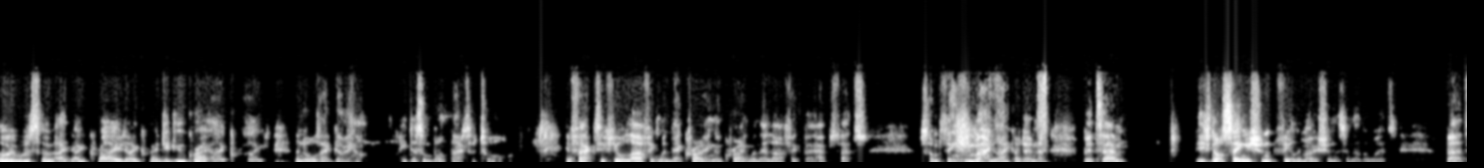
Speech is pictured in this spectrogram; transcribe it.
oh, it was so, I, I cried, I cried. Did you cry? I cried. And all that going on. He doesn't want that at all. In fact, if you're laughing when they're crying and crying when they're laughing, perhaps that's something he might like. I don't know. But um, he's not saying you shouldn't feel emotions, in other words, but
